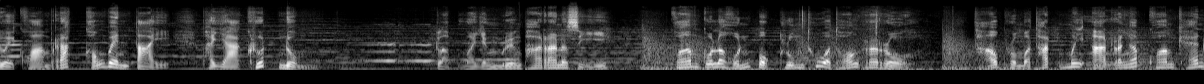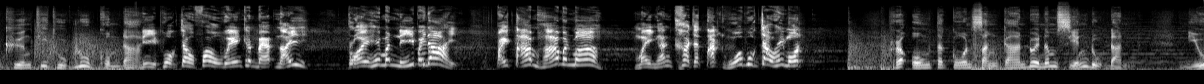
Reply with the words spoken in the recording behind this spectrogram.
ด้วยความรักของเวนไตพญาครุฑหนุ่ม กลับมายังเมืองพาราณสี ความโกลาหลปกคลุมทั่วท้องพระโรงเท้าพรหมทัตไม่อาจระงับความแค้นเคืองที่ถูกลูบข่มได้ นี่พวกเจ้าเฝ้าเวรกันแบบไหน ปล่อยให้มันหนีไปได้ ไปตามหามันมา ไม่งั้นข้าจะตัดหัวพวกเจ้าให้หมด พระองค์ตะโกนสั่งการด้วยน้ำเสียงดุดัน นิ้ว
